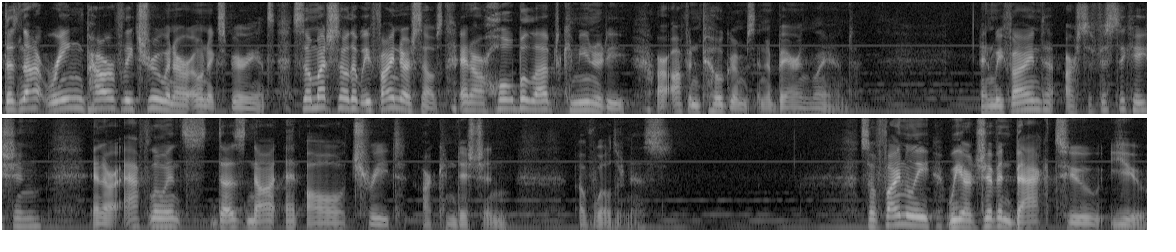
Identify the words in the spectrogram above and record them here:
does not ring powerfully true in our own experience, so much so that we find ourselves and our whole beloved community are often pilgrims in a barren land. And we find our sophistication and our affluence does not at all treat our condition of wilderness. So finally, we are driven back to you,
